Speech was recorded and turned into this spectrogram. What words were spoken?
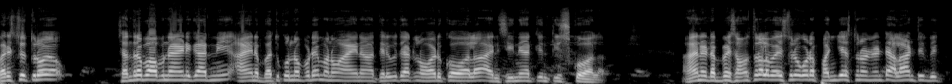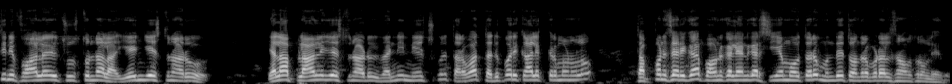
పరిస్థితుల్లో చంద్రబాబు నాయుడు గారిని ఆయన బతుకున్నప్పుడే మనం ఆయన తెలివితేటలను వాడుకోవాలా ఆయన సీనియారిటీని తీసుకోవాలా. ఆయన డెబ్బై సంవత్సరాల వయసులో కూడా పనిచేస్తున్నాడంటే అలాంటి వ్యక్తిని ఫాలో అయ్యి చూస్తుండాలా? ఏం చేస్తున్నారు? ఎలా ప్లాన్లు చేస్తున్నాడు ఇవన్నీ నేర్చుకుని తర్వాత తదుపరి కార్యక్రమంలో తప్పనిసరిగా పవన్ కళ్యాణ్ గారు సీఎం అవుతారు ముందే తొందరపడాల్సిన అవసరం లేదు.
